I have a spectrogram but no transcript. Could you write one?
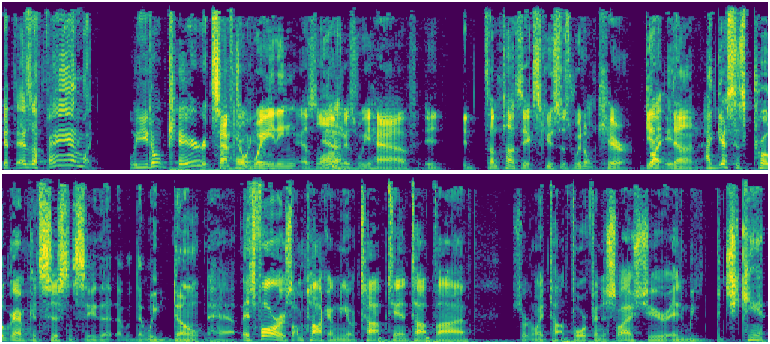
it, as a fan, what, well, you don't care at some After point. waiting as long Yeah. as we have, it, it sometimes the excuse is we don't care. Get Right, it done. I guess it's program consistency that that we don't have. As far as I'm talking, you know, top ten, top five, certainly top four finish last year, and we, but you can't,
